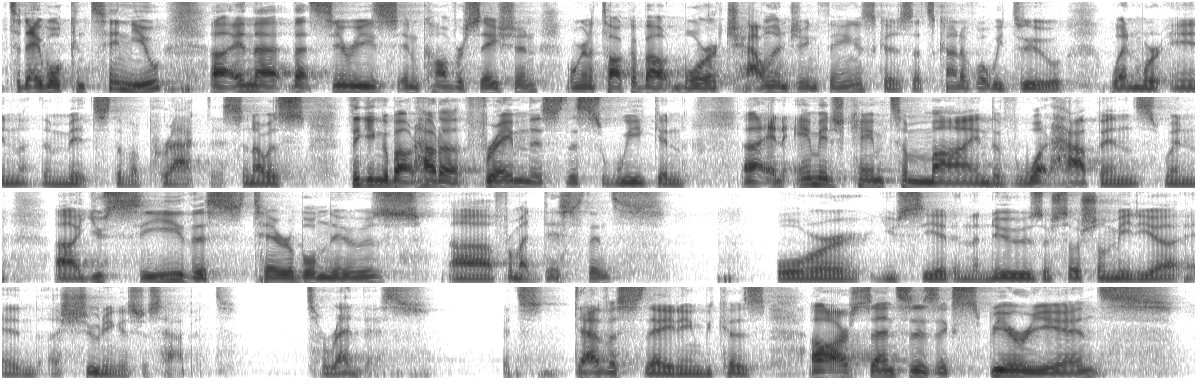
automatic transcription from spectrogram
Today we'll continue uh, in that, that series in conversation. We're going to talk about more challenging things because that's kind of what we do when we're in the midst of a practice. And I was thinking about how to frame this this week, and uh, an image came to mind of what happens when uh, you see this terrible news uh, from a distance or you see it in the news or social media and a shooting has just happened it's horrendous. It's devastating because our senses experience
